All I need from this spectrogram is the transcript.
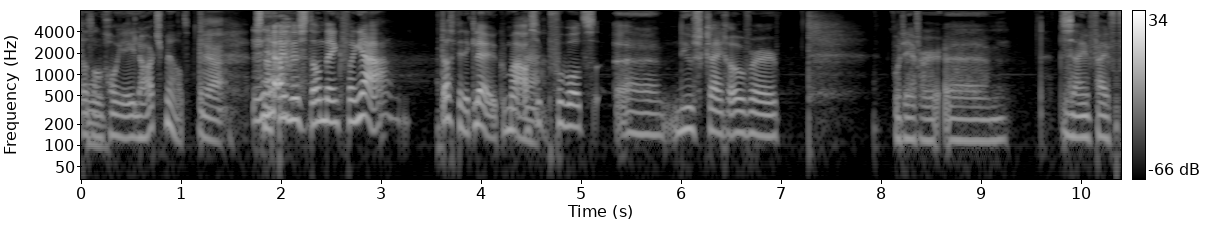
dat dan gewoon je hele hart smelt. Ja, Snap Ja. je? Dus dan denk ik van ja, dat vind ik leuk. Maar als Ja. ik bijvoorbeeld eh, nieuws krijg over whatever, ehm, er zijn vijf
